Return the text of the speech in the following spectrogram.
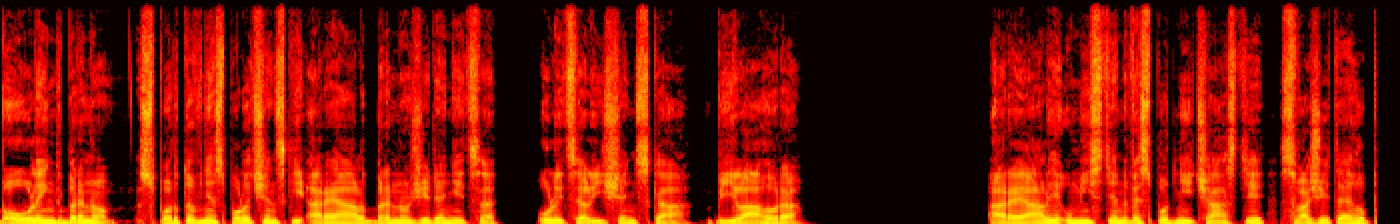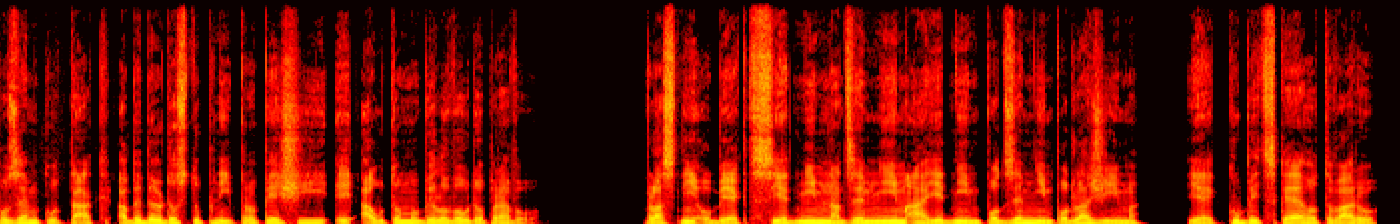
Bowling Brno, sportovně společenský areál Brno Židenice, ulice Líšeňská, Bílá hora. Areál je umístěn ve spodní části svažitého pozemku tak, aby byl dostupný pro pěší i automobilovou dopravu. Vlastní objekt s jedním nadzemním a jedním podzemním podlažím je kubického tvaru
